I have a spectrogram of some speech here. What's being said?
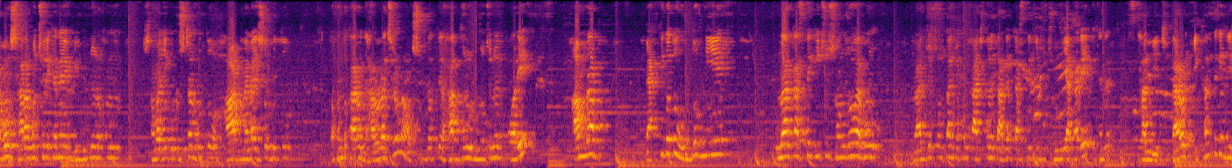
এবং সারা বছর এখানে বিভিন্ন রকম সামাজিক অনুষ্ঠান হতো হাট মেলা এসব হতো। তখন তো কারও ধারণা ছিল না অশোক দত্তের হাত ধরে উন্মোচনের পরে আমরা ব্যক্তিগত উদ্যোগ নিয়ে ওনার কাছ থেকে কিছু সংগ্রহ এবং রাজ্য সরকার যখন কাজ করে তাদের কাছ থেকে কিছু ছবি আকারে এখানে স্থান দিয়েছে। কারণ এখান থেকে যে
